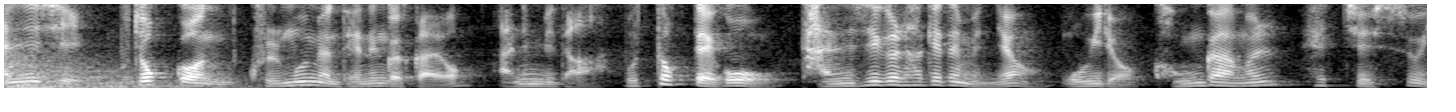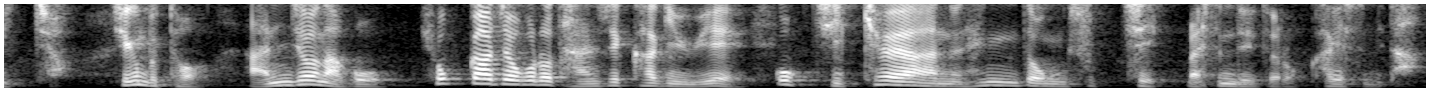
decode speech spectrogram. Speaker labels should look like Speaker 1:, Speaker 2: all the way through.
Speaker 1: 단식 무조건 굶으면 되는 걸까요? 아닙니다. 무턱대고 단식을 하게 되면요. 오히려 건강을 해칠 수 있죠. 지금부터 안전하고 효과적으로 단식하기 위해 꼭 지켜야 하는 행동 수칙 말씀드리도록 하겠습니다.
